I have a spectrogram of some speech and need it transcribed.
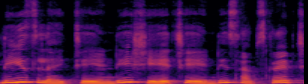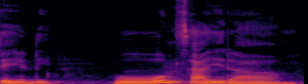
ప్లీజ్ లైక్ చేయండి షేర్ చేయండి సబ్స్క్రైబ్ చేయండి. ఓం సాయిరామ్.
